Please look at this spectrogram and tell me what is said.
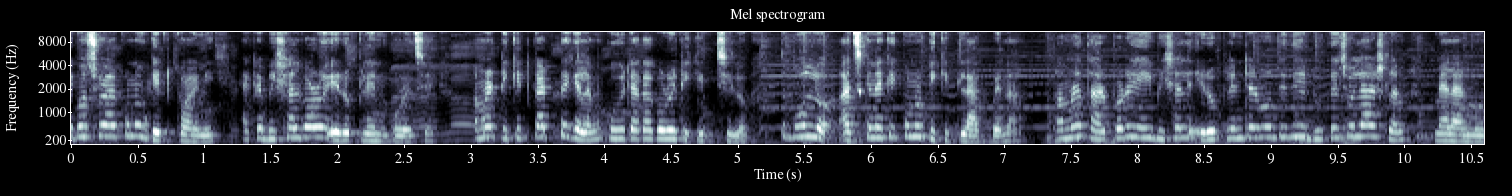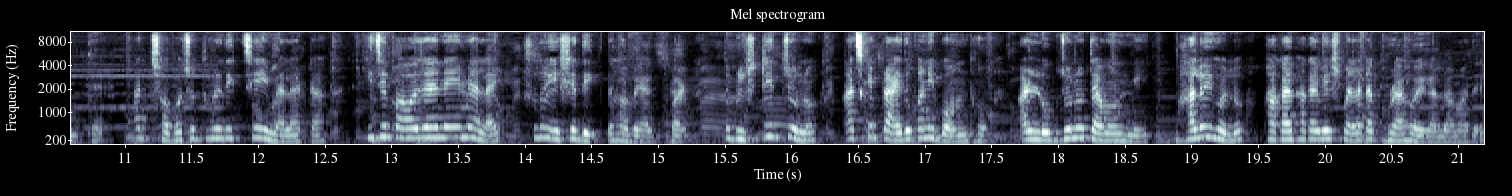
এবছর আর কোনো গেট করেনি। একটা বিশাল বড় এরোপ্লেন করেছে। আমরা টিকিট কাটতে গেলাম, কুড়ি টাকা করে টিকিট ছিল। তো বলল, আজকে নাকি কোনো টিকিট লাগবে না। আমরা তারপরে এই বিশাল এরোপ্লেনটার মধ্যে দিয়ে ঢুকে চলে আসলাম মেলার মধ্যে। আজ ছ বছর ধরে দেখছি এই মেলাটা। কি যে পাওয়া যায় না এই মেলায়, শুধু এসে দেখতে হবে একবার। তো বৃষ্টির জন্য আজকে প্রায় দোকানই বন্ধ, আর লোকজনও তেমন নেই। ভালোই হলো, ফাঁকায় ফাঁকায় বেশ মেলাটা ঘোরা হয়ে গেল আমাদের।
